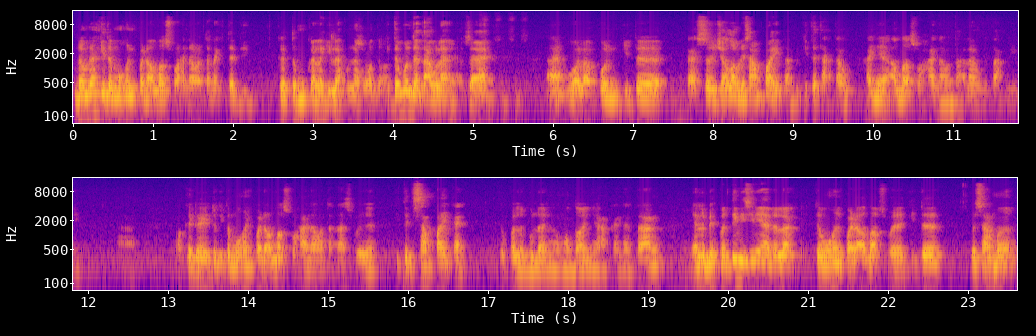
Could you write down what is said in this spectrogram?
mudah-mudahan kita mohon kepada Allah Subhanahu Wa Taala kita diketemukan lagi lah bulan Ramadan. Kita pun tak tahulah Ya, Ustaz eh. Ha, walaupun kita rasa insya-Allah boleh sampai tapi kita tak tahu. Hanya Allah Subhanahu Wa Taala mengetahui ini. Ha, maka dari itu kita mohon kepada Allah Subhanahu Wa Taala supaya kita disampaikan kepada bulan Ramadan yang akan datang. Yang lebih penting di sini adalah kita mohon kepada Allah supaya kita bersama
